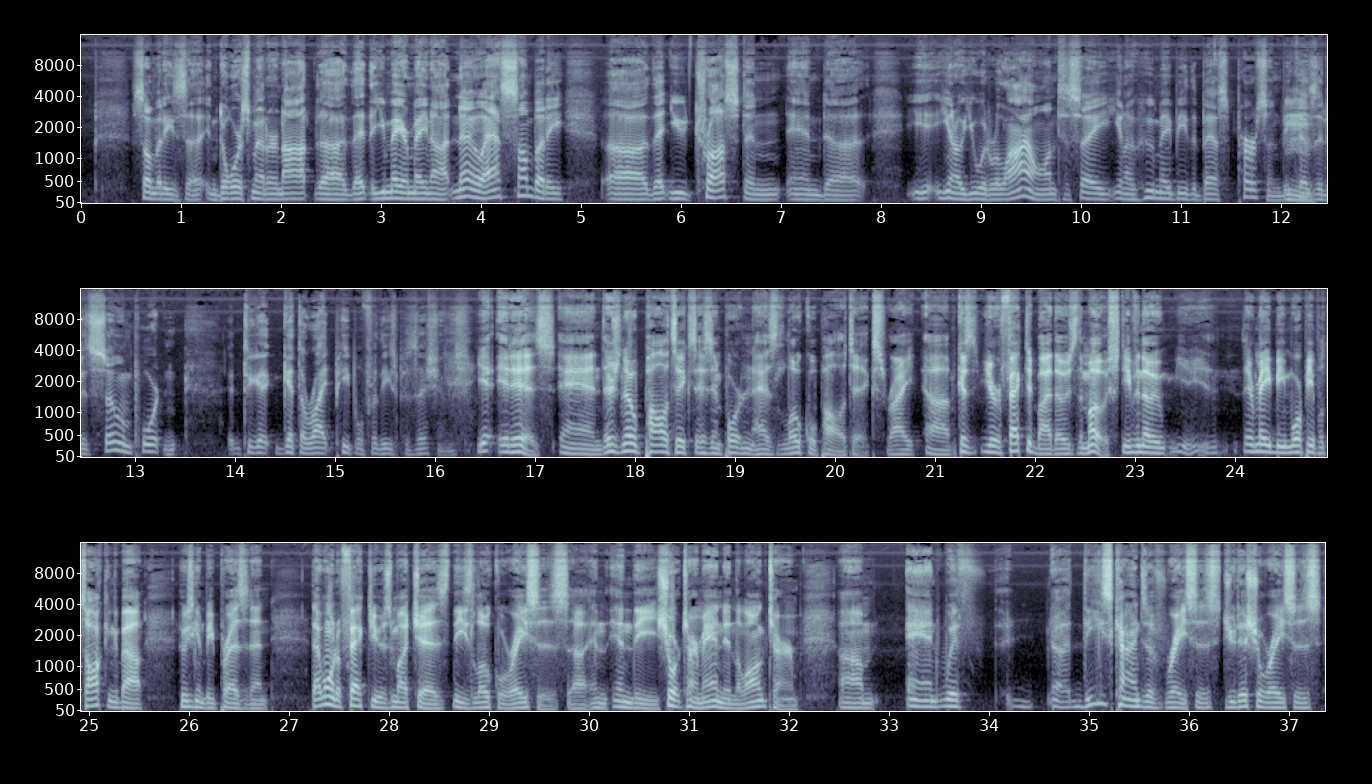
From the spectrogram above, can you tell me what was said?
somebody's uh, endorsement or not uh, that you may or may not know. Ask somebody uh, that you trust and and uh, you, you, know you would rely on to say you know who may be the best person because mm. it is so important to get get the right people for these positions. Yeah, it is, and there's no politics as important as local politics, right? Uh, because you're affected by those the most. Even though you, there may be more people talking about who's going to be president, that won't affect you as much as these local races uh, in in the short term and in the long term. Um, and with uh, these kinds of races, judicial races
